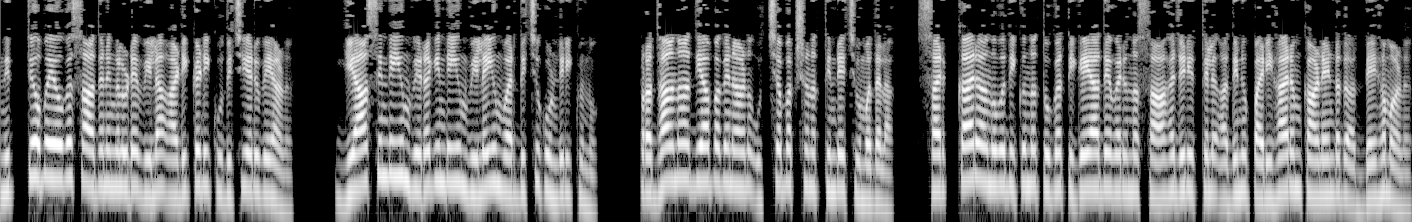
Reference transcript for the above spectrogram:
നിത്യോപയോഗ സാധനങ്ങളുടെ വില അടിക്കടി കുതിച്ചുയരുകയാണ്. ഗ്യാസിന്റെയും വിറകിന്റെയും വിലയും വർദ്ധിച്ചുകൊണ്ടിരിക്കുന്നു പ്രധാനാധ്യാപകനാണ് ഉച്ചഭക്ഷണത്തിന്റെ ചുമതല. സർക്കാർ അനുവദിക്കുന്ന തുക തികയാതെ വരുന്ന സാഹചര്യത്തിൽ അതിനു പരിഹാരം കാണേണ്ടത് അദ്ദേഹമാണ്.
